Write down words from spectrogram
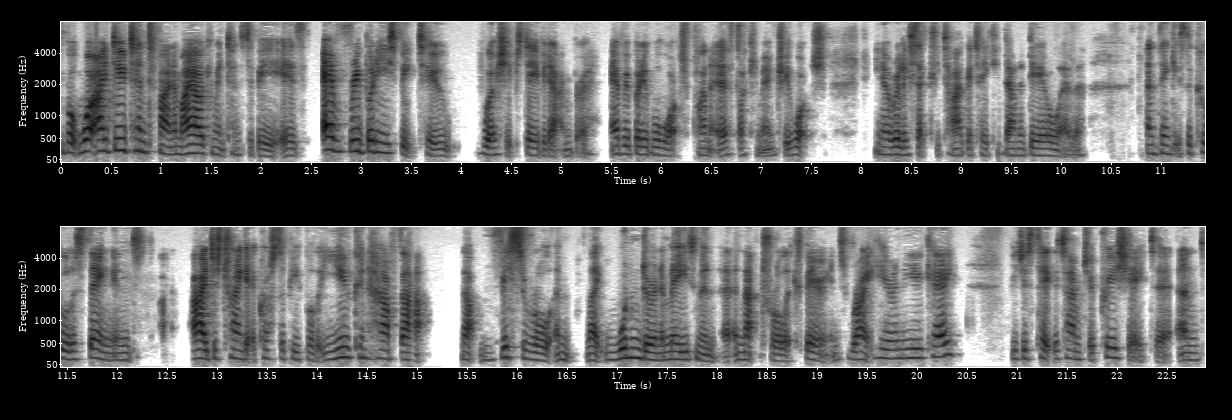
But what i do tend to find and my argument tends to be is everybody you speak to worships david attenborough. Everybody will watch planet earth documentary watch you know really sexy tiger taking down a deer or whatever and think it's the coolest thing. And i just try and get across to people that you can have that that visceral and like wonder and amazement at a natural experience right here in the uk you just take the time to appreciate it. And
